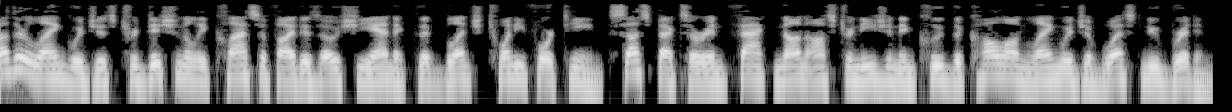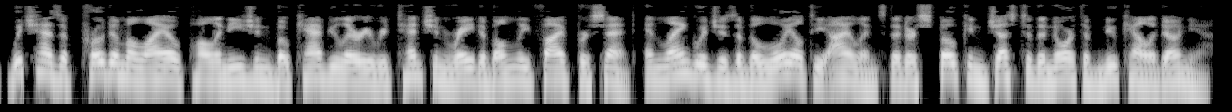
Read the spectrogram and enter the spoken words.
Other languages traditionally classified as Oceanic that Blench 2014 suspects are in fact non-Austronesian include the Kalong language of West New Britain, which has a Proto-Malayo-Polynesian vocabulary retention rate of only 5%, and languages of the Loyalty Islands that are spoken just to the north of New Caledonia.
